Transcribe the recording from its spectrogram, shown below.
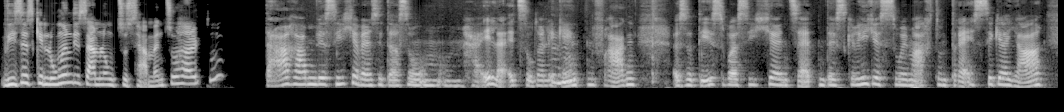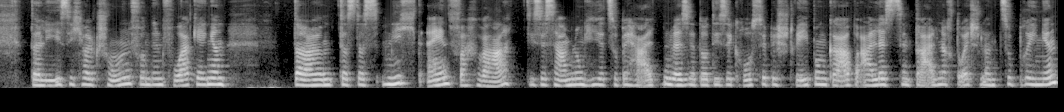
Wie ist es gelungen, die Sammlung zusammenzuhalten? Da haben wir sicher, weil Sie da so um, um Highlights oder mhm. Legenden mhm. fragen, also das war sicher in Zeiten des Krieges, so im 38er Jahr, da lese ich halt schon von den Vorgängern, da, dass das nicht einfach war, diese Sammlung hier zu behalten, mhm. weil es ja da diese große Bestrebung gab, alles zentral nach Deutschland zu bringen.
